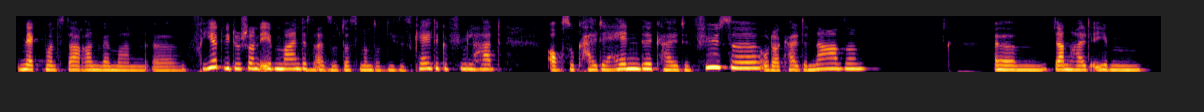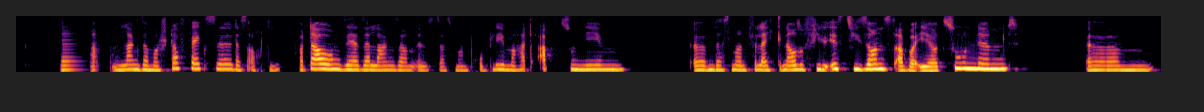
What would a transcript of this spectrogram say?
merkt man es daran, wenn man äh, friert, wie du schon eben meintest, mhm. also dass man so dieses Kältegefühl hat, auch so kalte Hände, kalte Füße oder kalte Nase. Ähm, dann halt eben ja, ein langsamer Stoffwechsel, dass auch die Verdauung sehr, sehr langsam ist, dass man Probleme hat abzunehmen, ähm, dass man vielleicht genauso viel isst wie sonst, aber eher zunimmt. Ähm,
